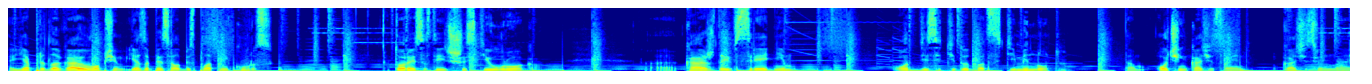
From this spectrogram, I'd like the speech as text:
я предлагаю, в общем, я записал бесплатный курс, который состоит из 6 уроков. Каждый в среднем от 10 до 20 минут. Там очень качественная, качественная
